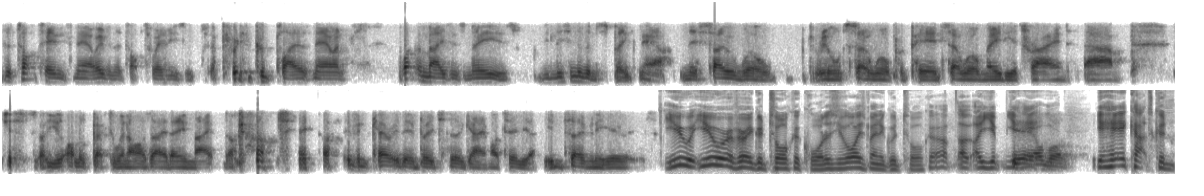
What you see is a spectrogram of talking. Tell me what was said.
the top tens now, even the top twenties, are pretty good players now. And what amazes me is you listen to them speak now, and they're so well drilled, so well prepared, so well media trained. Um, just I look back to when I was 18, mate. I can't I even carry their boots to the game. I tell you, in so many areas. You you were a very good talker, quarters. You've always been a good talker. Uh, uh you, yeah, I was. Your haircuts could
